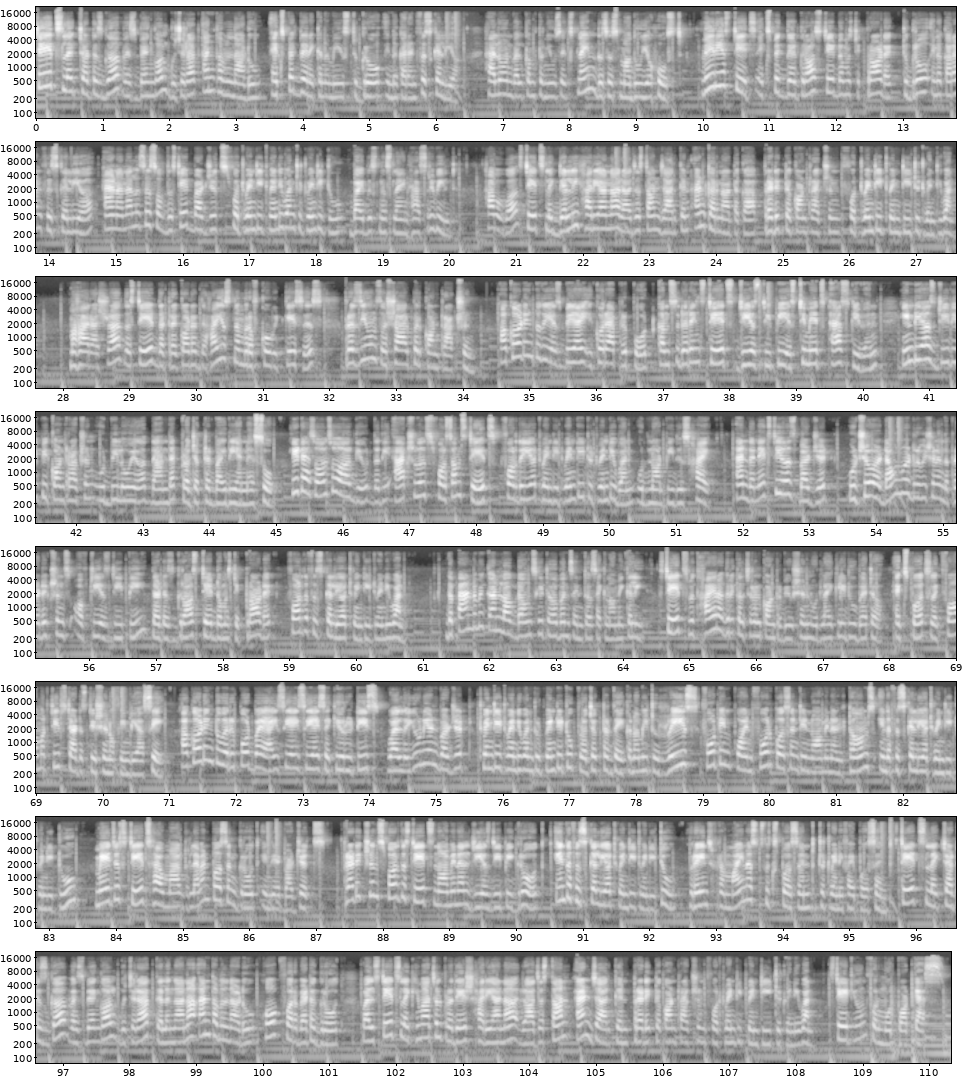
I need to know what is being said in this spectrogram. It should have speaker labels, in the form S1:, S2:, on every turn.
S1: States like Chhattisgarh, West Bengal, Gujarat, and Tamil Nadu expect their economies to grow in the current fiscal year. Hello and welcome to News Explained. This is Madhu, your host. Various states expect their gross state domestic product to grow in the current fiscal year. An analysis of the state budgets for 2021 to 22 by Business Line has revealed. However, states like Delhi, Haryana, Rajasthan, Jharkhand, and Karnataka predict a contraction for 2020 to 21. Maharashtra, the state that recorded the highest number of COVID cases, presumes a sharper contraction. According to the SBI Ecowrap report, considering states' GSDP estimates as given, India's GDP contraction would be lower than that projected by the NSO. It has also argued that the actuals for some states for the year 2020 to 21 would not be this high, and the next year's budget would show a downward revision in the predictions of GSDP, that is, Gross State Domestic Product, for the fiscal year 2021. The pandemic and lockdowns hit urban centers economically. States with higher agricultural contribution would likely do better, experts like former Chief Statistician of India say. According to a report by ICICI Securities, while the Union Budget 2021 to 22 projected the economy to raise 14.4% in nominal terms in the fiscal year 2022, major states have marked 11% growth in their budgets. Predictions for the state's nominal GSDP growth in the fiscal year 2022 range from minus 6% to 25%. States like Chhattisgarh, West Bengal, Gujarat, Telangana, and Tamil Nadu hope for a better growth, while states like Himachal Pradesh, Haryana, Rajasthan, and Jharkhand predict a contraction for 2020 to 21. Stay tuned for more podcasts.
